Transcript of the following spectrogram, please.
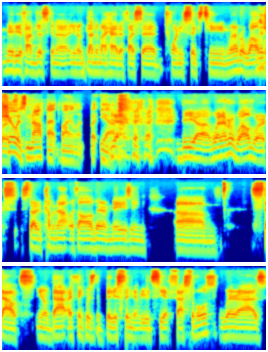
maybe if I'm just gonna you know gun to my head if I said 2016, whenever WeldWerks, the show is not that violent, but yeah, yeah, the uh, whenever WeldWerks started coming out with all of their amazing um, stouts. You know, that I think was the biggest thing that we would see at festivals. Whereas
